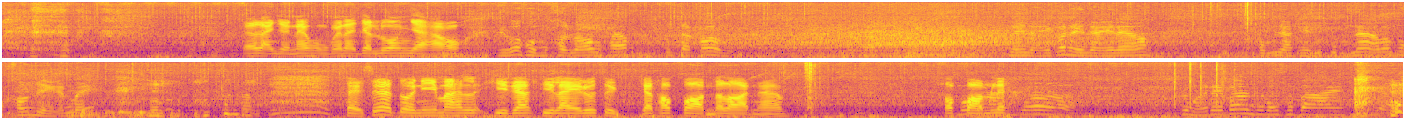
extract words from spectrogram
แล้วหลังจากนั้นผมก็น่าจะล่วงยาวถือว่าผมขอร้องครับ คุณตากล้องนะครับไหนๆก็ไหนๆแล้ว ผมอยากเห็นกลุ่มหน้าว่าพวกเขาเหนื่อยกันไหม ใส่เสื้อตัวนี้มาทีละทีไรรู้สึกจะท็อปฟอร์มตลอดนะครับท็อปฟอร์มเลยก็เสมอในบ้านสบายๆทุกอย่าง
